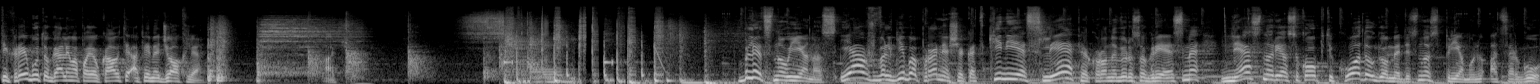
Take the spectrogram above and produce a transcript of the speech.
tikrai būtų galima pajaukauti apie medžioklę. Ačiū. Blitz naujienos. JAV žvalgyba pranešė, kad Kinija slėpė koronaviruso grėsmę, nes norėjo sukaupti kuo daugiau medicinos priemonių atsargų.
